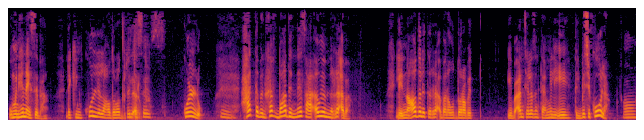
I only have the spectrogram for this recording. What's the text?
ومن هنا يسيبها. لكن كل العضلات بتضرب. الاساس كله. مم. حتى بنخاف بعض الناس قوي من الرقبة. لأن عضلة الرقبة لو اتضربت يبقى أنت لازم تعملي إيه؟ تلبسي كولا. آه.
